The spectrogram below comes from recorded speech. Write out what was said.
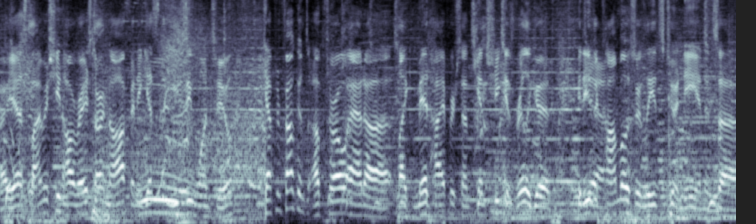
Alright, yeah, Spy Machine already starting off, and he gets the easy one too. Captain Falcon's up throw at uh, like mid high percent against Sheik is really good. It either Yeah. combos or leads to a knee, and it's uh,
